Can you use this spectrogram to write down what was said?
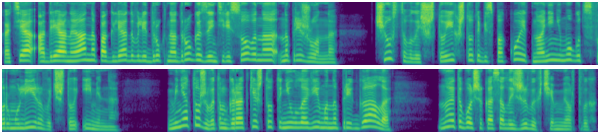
Хотя Адриан и Анна поглядывали друг на друга заинтересованно, напряженно. Чувствовалось, что их что-то беспокоит, но они не могут сформулировать, что именно. Меня тоже в этом городке что-то неуловимо напрягало, но это больше касалось живых, чем мертвых.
